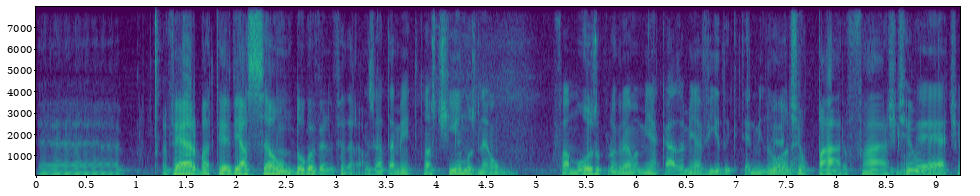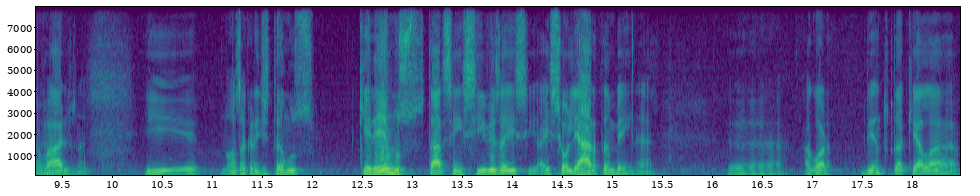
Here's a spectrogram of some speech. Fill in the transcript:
é, verba, teve ação do governo federal. Exatamente. Nós tínhamos né, um famoso programa Minha Casa Minha Vida, que terminou. É, né? Tinha o PAR, o FAR, tinha, tinha um, É, tinha é. vários, né? E nós acreditamos, queremos estar sensíveis a esse, a esse olhar também, né? É, agora, dentro daquela,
